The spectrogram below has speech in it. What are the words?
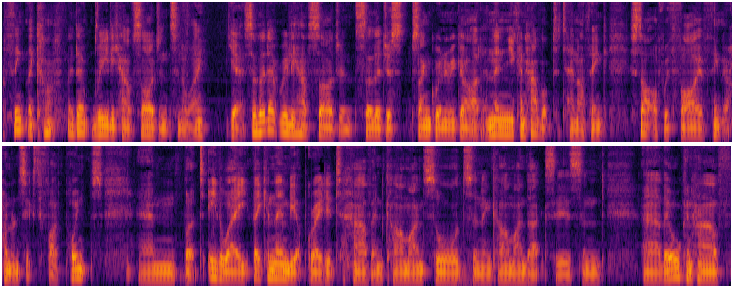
I think they can't. They don't really have sergeants in a way. Yeah, so they don't really have sergeants, so they're just sanguinary guard, and then you can have up to ten. I think start off with five. I think they're 165 points, um, but either way, they can then be upgraded to have encarmine swords and encarmined axes, and uh, they all can have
